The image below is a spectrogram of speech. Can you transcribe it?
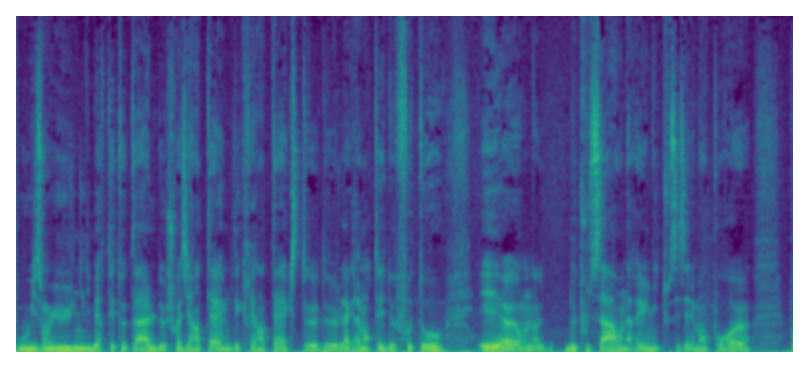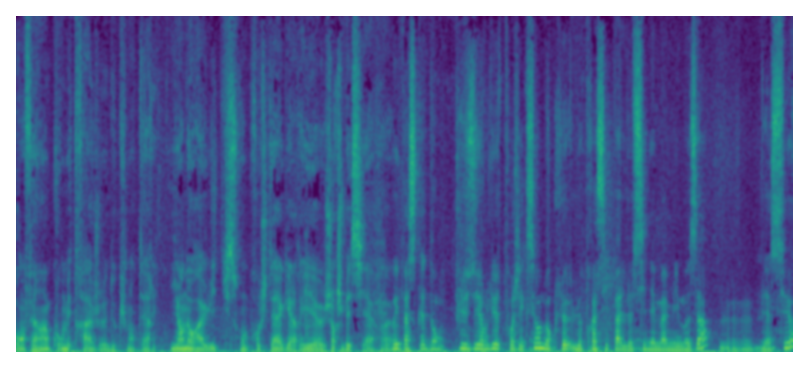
où ils ont eu une liberté totale de choisir un thème, d'écrire un texte, de l'agrémenter de photos et euh, de tout ça, on a réuni tous ces éléments pour pour en faire un court métrage documentaire. Il y en aura huit qui seront projetés à la galerie Georges Bessières. Oui, parce que donc plusieurs lieux de projection, donc le, principal, le cinéma Mimosa, bien sûr,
